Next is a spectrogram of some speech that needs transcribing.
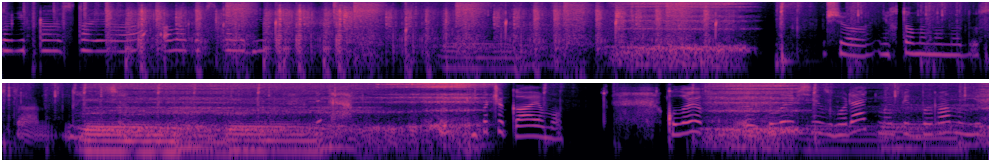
но непростая, а воровская, блин. Все, ніхто мене не достане. Почекаємо. Коли, е, коли всі згорять, ми підберемо їх.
